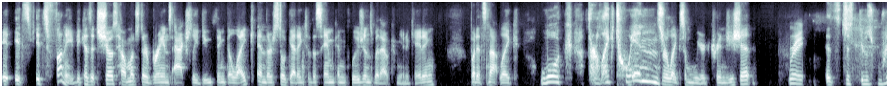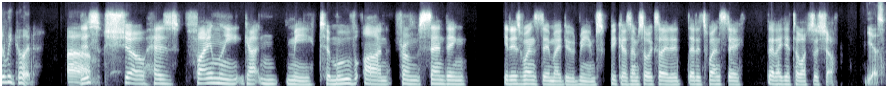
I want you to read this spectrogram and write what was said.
it, it's it's funny because it shows how much their brains actually do think alike, and they're still getting to the same conclusions without communicating. But it's not like look, they're like twins or like some weird cringy shit. Right. It's just it was really good. Um, this show has finally gotten me to move on from sending it is Wednesday, my dude memes, because I'm so excited that it's Wednesday that I get to watch this show. yes,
